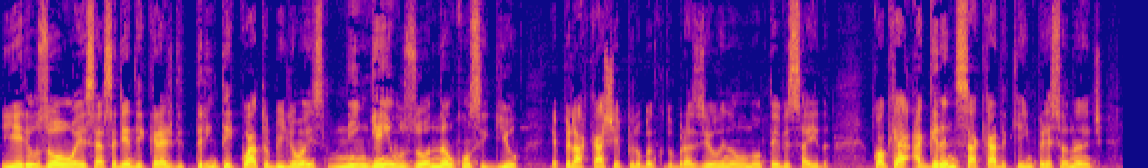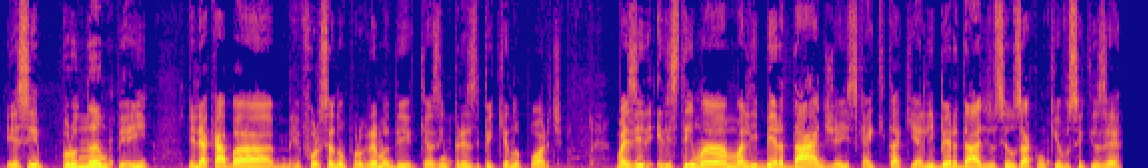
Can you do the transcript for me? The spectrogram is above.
E ele usou esse, essa linha de crédito de 34 bilhões, ninguém usou, não conseguiu, é pela Caixa e pelo Banco do Brasil e não, não teve saída. Qual que é a grande sacada que é impressionante? Esse Pronamp aí, ele acaba reforçando um programa de que as empresas de pequeno porte. Mas ele, eles têm uma, uma liberdade, é isso que aí que está aqui, a liberdade de você usar com o que você quiser.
